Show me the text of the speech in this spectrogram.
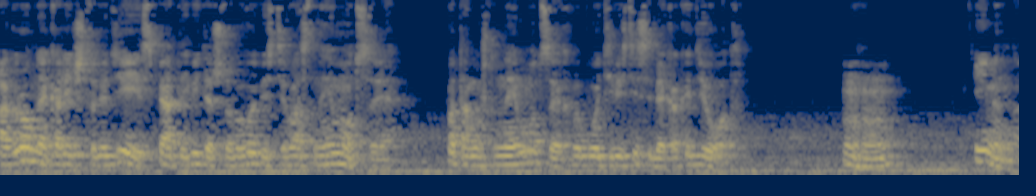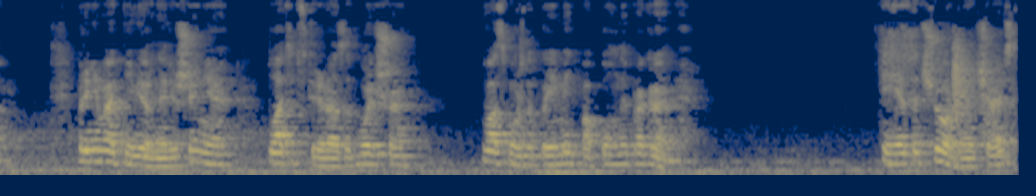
Огромное количество людей спят и видят, чтобы вывести вас на эмоции, потому что на эмоциях вы будете вести себя как идиот. Угу. Именно. Принимать неверные решения, платить в три раза больше, вас можно поиметь по полной программе. И это черная часть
